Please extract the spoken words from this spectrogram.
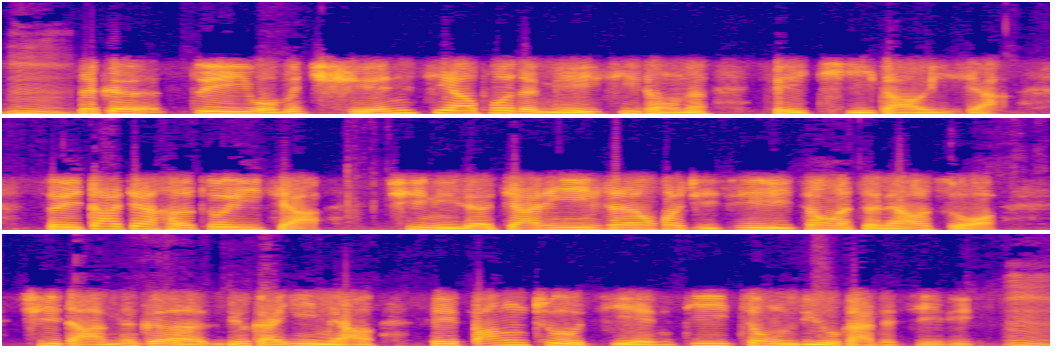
嗯那个对于我们全新加坡的免疫系统呢，可以提高一下。所以大家合作一下，去你的家庭医生或者去综合诊疗所去打那个流感疫苗，可以帮助减低中流感的几率。嗯。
